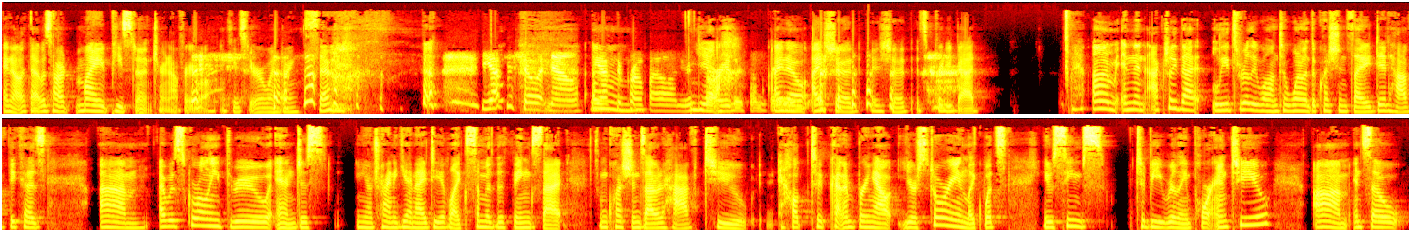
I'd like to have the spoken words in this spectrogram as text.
I know that was hard. My piece didn't turn out very well, in case you were wondering. So you have to show it now. You have to um, profile on your stories yeah, or something. I know. I should. I should. It's pretty bad. Um, and then actually that leads really well into one of the questions that I did have because um, I was scrolling through and just you know trying to get an idea of like some of the things that some questions I would have to help to kind of bring out your story and like what's you know seems to be really important to you. Um, and so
